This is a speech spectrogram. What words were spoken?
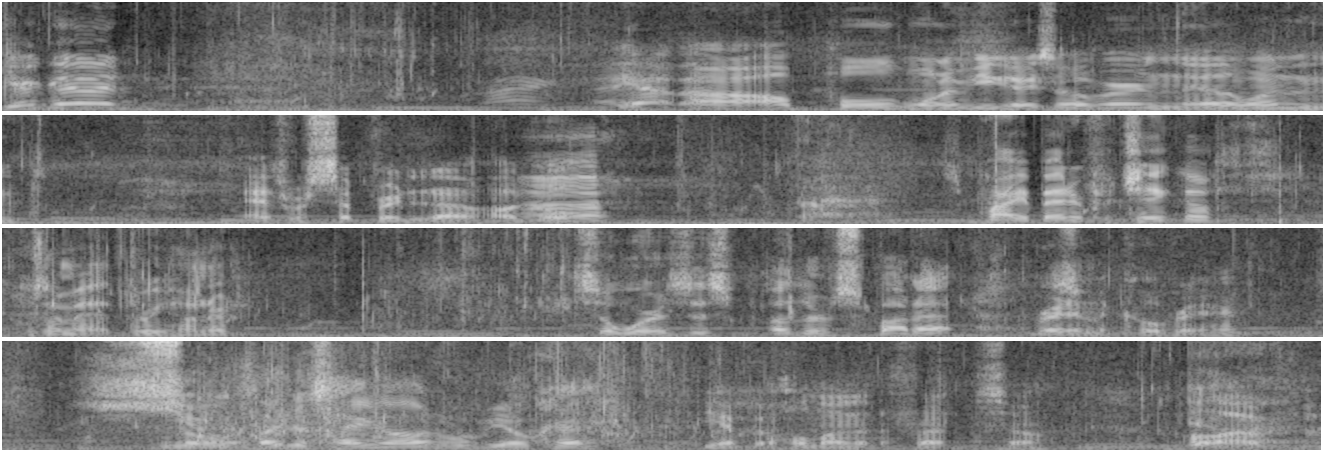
You're good. Yeah. Uh, I'll pull one of you guys over and the other one. And as we're separated out, I'll go. Uh, it's probably better for Jacob because I'm at 300 So where's this other spot at? right in the cove right here. So Yeah. if I just hang on, we'll be okay. Yeah, but hold on at the front. So I'll have.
